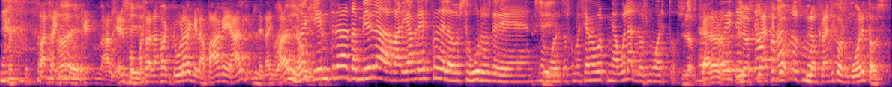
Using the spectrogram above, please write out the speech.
Pasa y- No, eh, que- a ver, sí. pues pasa la factura que la pague alguien, le da igual, ¿no? aquí entra también la variable esta de los seguros de, de Sí. muertos. Como decía mi abue- mi abuela, los muertos. Los- Claro, te- los, te a los muertos. clásicos muertos.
